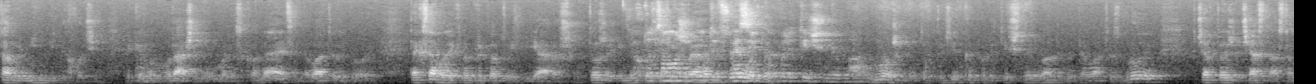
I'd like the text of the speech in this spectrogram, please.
саме мені не хоче, таке враження в мене складається, давати зброю. Так само, як, наприклад, у Ярошу. Теж і не Тобто це може бути вказівка політичної влади. Може бути вказівка політичної влади не давати зброю, хоча в той же час нас там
